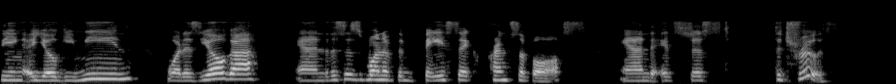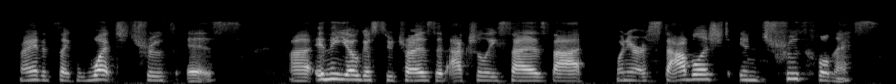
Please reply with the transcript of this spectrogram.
being a yogi mean? What is yoga? And this is one of the basic principles. And it's just the truth, right? It's like what truth is. Uh, in the Yoga Sutras, it actually says that when you're established in truthfulness,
